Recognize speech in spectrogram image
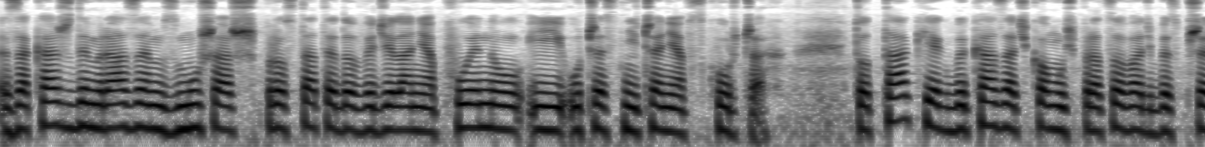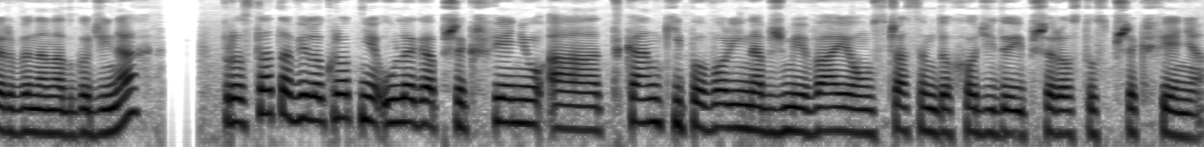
za każdym razem zmuszasz prostatę do wydzielania płynu i uczestniczenia w skurczach. To tak, jakby kazać komuś pracować bez przerwy na nadgodzinach, Prostata wielokrotnie ulega przekrwieniu, a tkanki powoli nabrzmiewają, z czasem dochodzi do jej przerostu z przekrwienia.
